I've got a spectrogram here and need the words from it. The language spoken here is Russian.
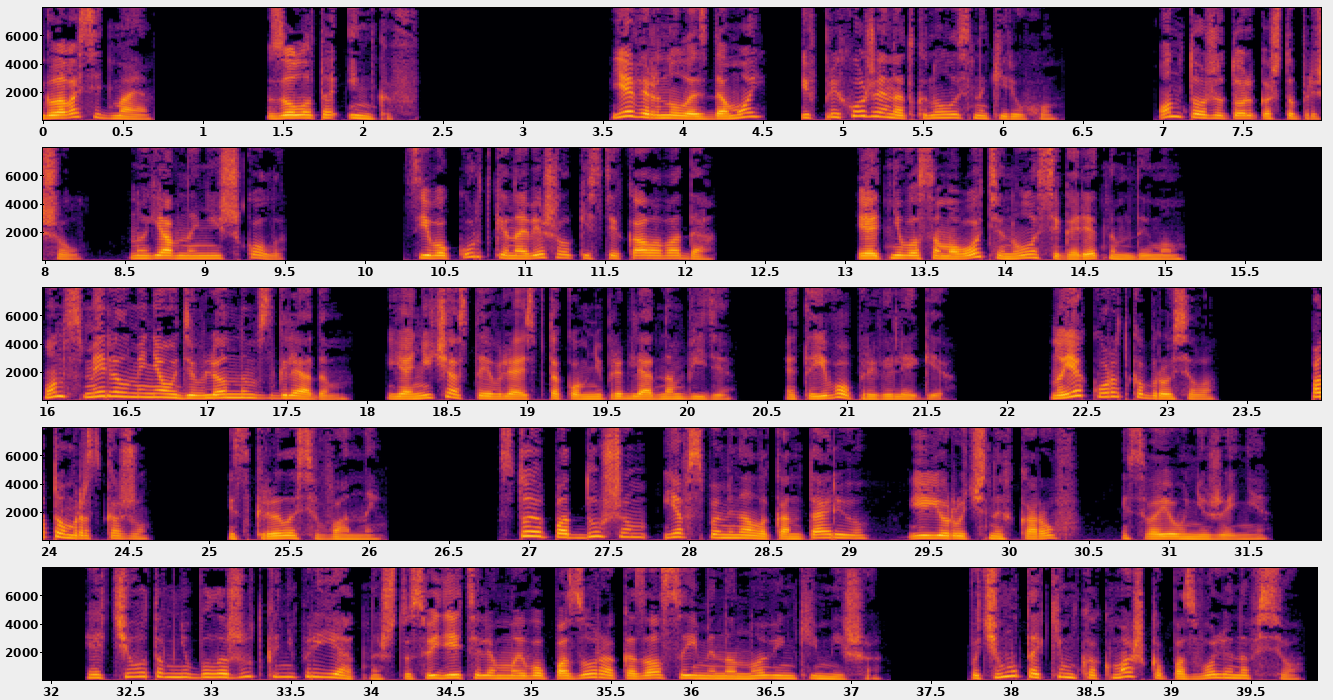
Глава седьмая. Золото инков. Я вернулась домой и в прихожей наткнулась на Кирюху. Он тоже только что пришел, но явно не из школы. С его куртки на вешалке стекала вода, и от него самого тянуло сигаретным дымом. Он смерил меня удивленным взглядом. Я не часто являюсь в таком неприглядном виде. Это его привилегия. Но я коротко бросила. Потом расскажу. И скрылась в ванной. Стоя под душем, я вспоминала Кантарию, ее ручных коров и свое унижение. И от чего то мне было жутко неприятно, что свидетелем моего позора оказался именно новенький Миша. Почему таким, как Машка, позволено все?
